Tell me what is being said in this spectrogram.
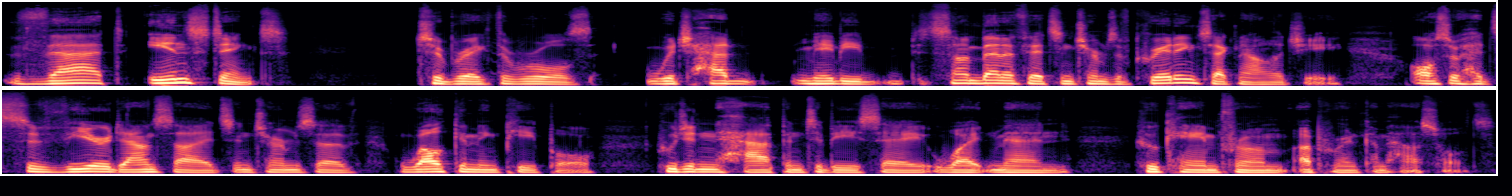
that instinct to break the rules, which had maybe some benefits in terms of creating technology, also had severe downsides in terms of welcoming people who didn't happen to be, say, white men who came from upper income households.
